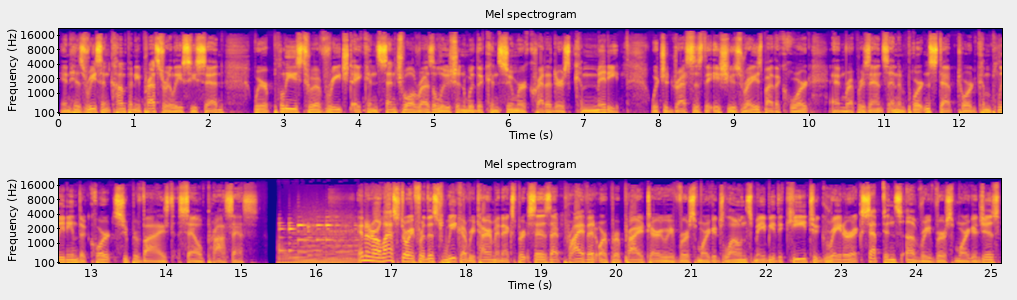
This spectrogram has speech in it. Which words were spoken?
In his recent company press release, he said, We're pleased to have reached a consensual resolution with the Consumer Creditors Committee, which addresses the issues raised by the court and represents an important step toward completing the court supervised sale process. And in our last story for this week, a retirement expert says that private or proprietary reverse mortgage loans may be the key to greater acceptance of reverse mortgages.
